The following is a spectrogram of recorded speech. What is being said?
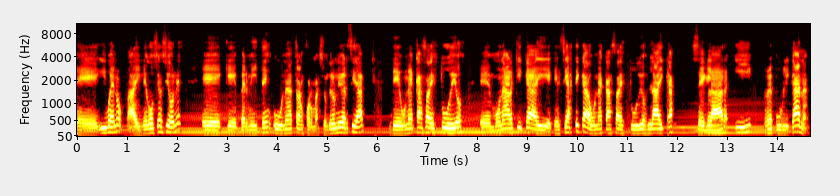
Eh, y bueno, hay negociaciones eh, que permiten una transformación de la universidad de una casa de estudios eh, monárquica y eclesiástica una casa de estudios laica, seglar y republicana.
